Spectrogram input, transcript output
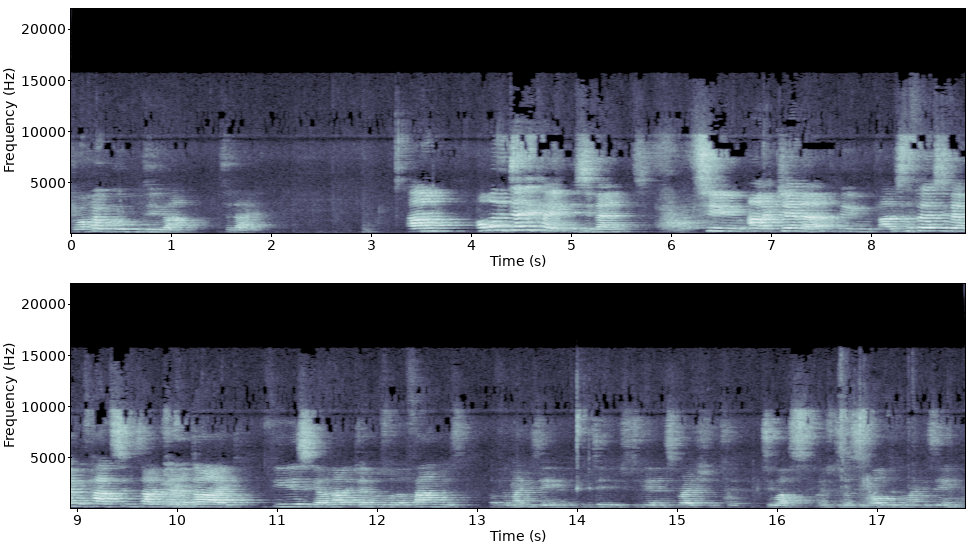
So I hope we will do that today. Um, I want to dedicate this event to Alec Jenner, who uh, this is the first event we've had since Alec Jenner died a few years ago, and Alec Jenner was one of the founders of the magazine and continues to be an inspiration to, to us, most of us involved in the magazine.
